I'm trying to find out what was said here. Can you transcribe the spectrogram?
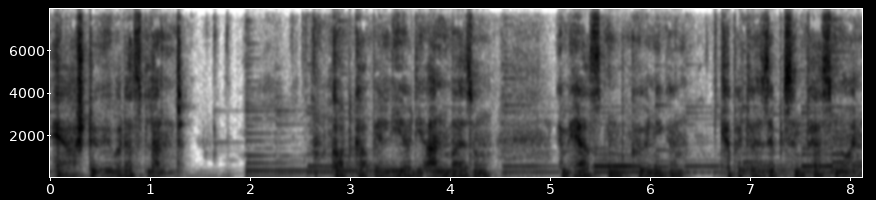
herrschte über das Land. Gott gab Elia die Anweisung im 1. Könige, Kapitel 17, Vers 9.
